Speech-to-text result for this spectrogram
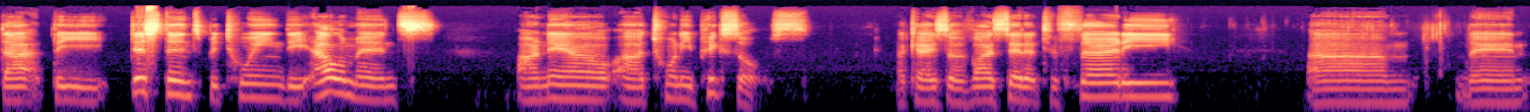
that the distance between the elements are now uh, 20 pixels. Okay, so if I set it to 30, um, then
